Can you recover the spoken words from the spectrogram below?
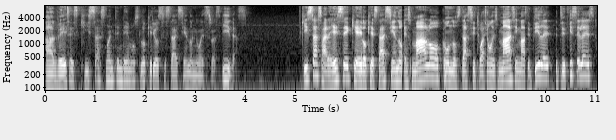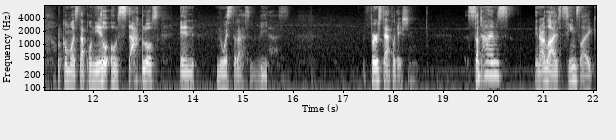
a veces quizás no entendemos lo que Dios está haciendo en nuestras vidas. Quizás parece que lo que está haciendo es malo, como nos da situaciones más y más difíciles, o como está poniendo obstáculos en nuestras vidas. First application. Sometimes in our lives, it seems like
